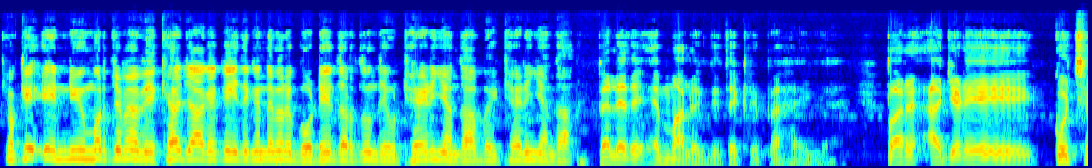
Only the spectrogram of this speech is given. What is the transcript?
ਕਿਉਂਕਿ ਇੰਨੀ ਉਮਰ 'ਚ ਮੈਂ ਵੇਖਿਆ ਜਾ ਕੇ ਕਈ ਤਾਂ ਕਹਿੰਦੇ ਮੇਰੇ ਗੋਡੇ ਦਰਦ ਹੁੰਦੇ ਉੱਠਿਆ ਨਹੀਂ ਜਾਂਦਾ ਬੈਠਿਆ ਨਹੀਂ ਜਾਂਦਾ। ਪਹਿਲੇ ਤੇ ਇਹ ਮਾਲਕ ਦੀ ਤਾਂ ਕਿਰਪਾ ਹੈ ਹੀ ਹੈ। ਪਰ ਆ ਜਿਹੜੇ ਕੁਛ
